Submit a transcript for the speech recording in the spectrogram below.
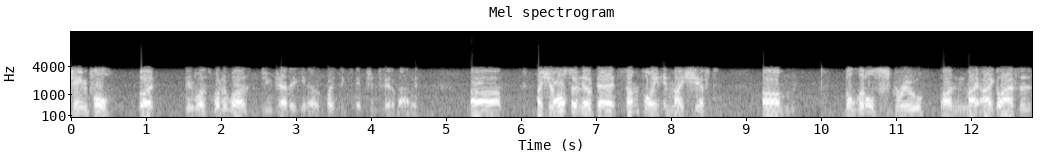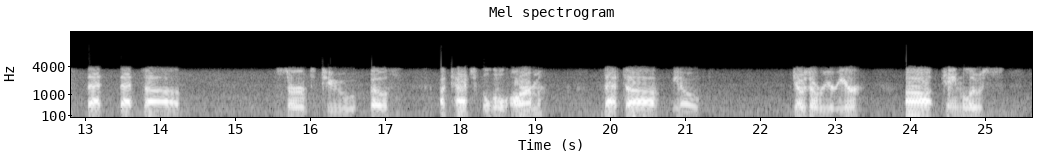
shameful, but it was what it was, and Jude had a you know quite the conniption fit about it. Uh, I should also note that at some point in my shift, um, the little screw on my eyeglasses that that uh, served to both attach the little arm that uh, you know goes over your ear uh, came loose,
